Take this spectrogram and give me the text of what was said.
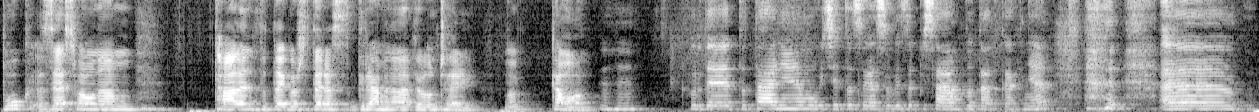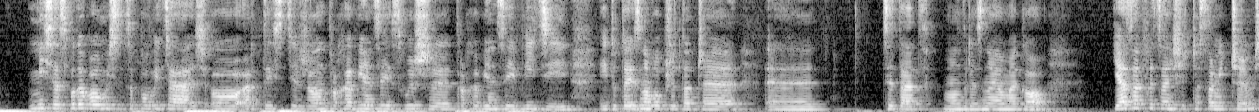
Bóg zesłał nam talent do tego, że teraz gramy na wiolonczeli. No, come on. Mhm. Kurde, totalnie mówicie to, co ja sobie zapisałam w notatkach, nie? Mi się spodobał mi się, co powiedziałaś o artyście, że on trochę więcej słyszy, trochę więcej widzi. I tutaj znowu przytoczę e, cytat mądry znajomego. Ja zachwycam się czasami czymś,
